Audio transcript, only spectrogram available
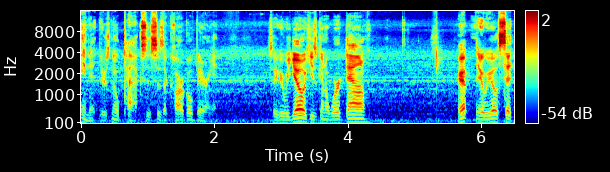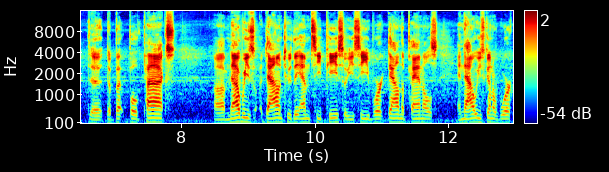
in it. There's no packs. This is a cargo variant. So here we go. He's going to work down. Yep, there we go. Set the, the both packs. Um, now he's down to the MCP, so you see he worked down the panels, and now he's going to work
